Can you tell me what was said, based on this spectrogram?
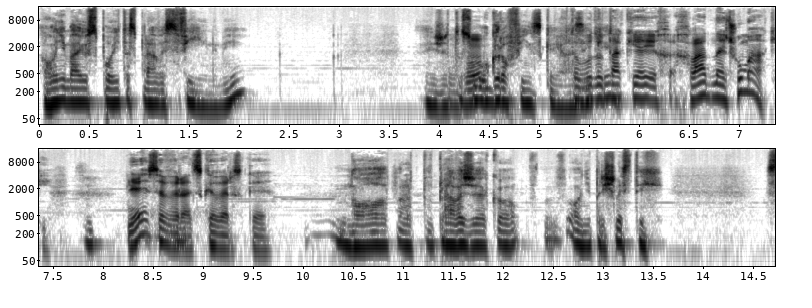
a oni majú spojitosť práve s Fínmi že to uh-huh. sú mhm. ugrofínske jazyky. To budú také chladné čumáky. Nie severacké, verské. No, práve, že ako oni prišli z tých z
